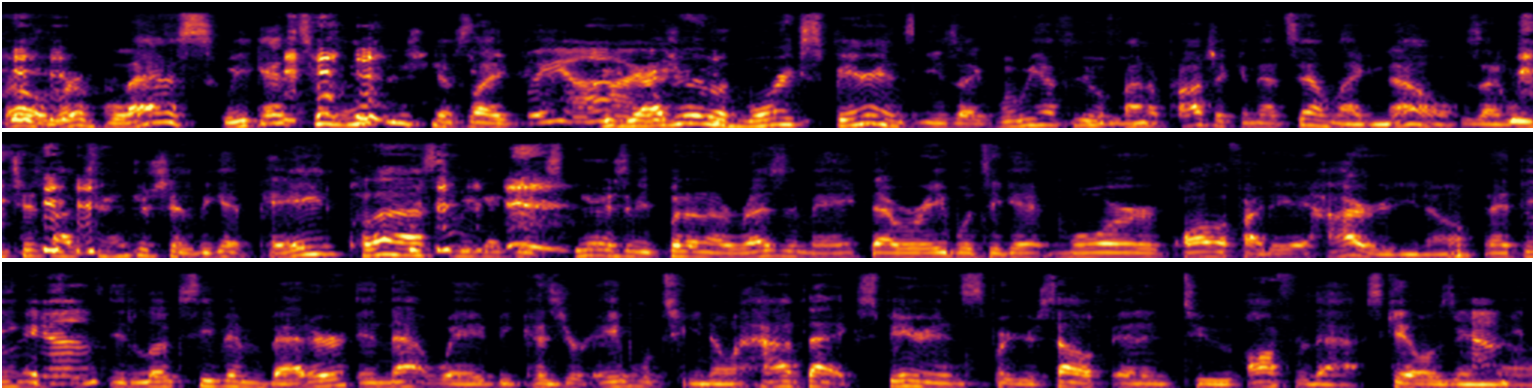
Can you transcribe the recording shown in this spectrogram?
"Bro, we're blessed. We get two internships. Like, we, we, graduate with more experience." He's like, "Well, we have to do a final mm-hmm. project, and that's it." I'm like, "No." He's like, "We just have two internships. We get paid plus we get the experience that we put on our resume that we're able to get more qualified to get hired." You know, and I think oh, yeah. it looks even better in that way because you're able to, you know, have that experience for yourself and to offer that skills. Yeah. And, uh,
